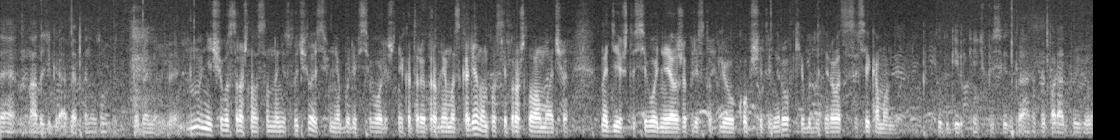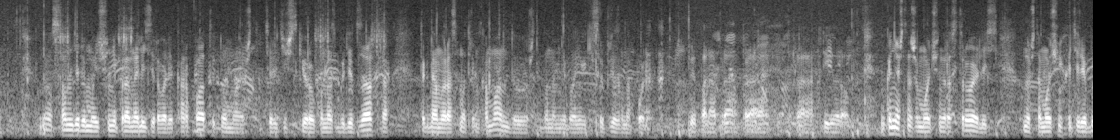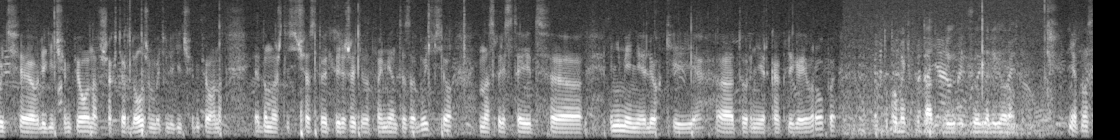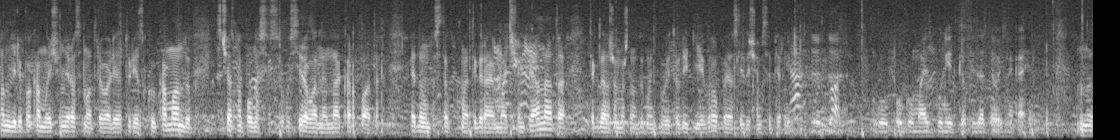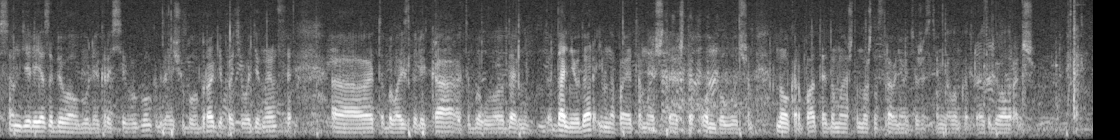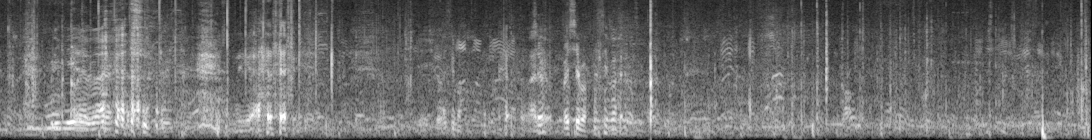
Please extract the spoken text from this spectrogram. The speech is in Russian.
É nada de grave, é apenas um problema de Ну, ничего страшного со мной не случилось. У меня были всего лишь некоторые проблемы с коленом после прошлого матча. Надеюсь, что сегодня я уже приступлю к общей тренировке и буду тренироваться со всей командой. Тут такий кінч присвіт, правильно, препарат прийшов. Но на самом деле мы еще не проанализировали Карпаты. Думаю, что теоретический урок у нас будет завтра. Тогда мы рассмотрим команду, чтобы нам не было никаких сюрпризов на поле. Препарат про, про, про Лігу Європи. Ну, конечно же, мы очень расстроились, потому что мы очень хотели быть э, в Лиге Чемпионов. Шахтер должен быть в Лиге Чемпионов. Я думаю, что сейчас стоит пережить этот момент и забыть все. У нас предстоит э, не менее легкий э, турнир, как Лига Европы. Тобто про меч питати Нет, на самом деле, пока мы еще не рассматривали турецкую команду. Сейчас мы полностью сфокусированы на Карпатах. Я думаю, после того, как мы отыграем матч чемпионата, тогда уже можно думать будет о Лиге Европы и о следующем сопернике. Ну, На самом деле я забивал более красивый гол, когда еще был в Браге против Одиненсе. А, Это было издалека, это был дальний, дальний удар, именно поэтому я считаю, что он был лучшим. Но Карпаты, я думаю, что можно сравнивать уже с тем голом, который я забивал раньше. Primeiro, Все, спасибо.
